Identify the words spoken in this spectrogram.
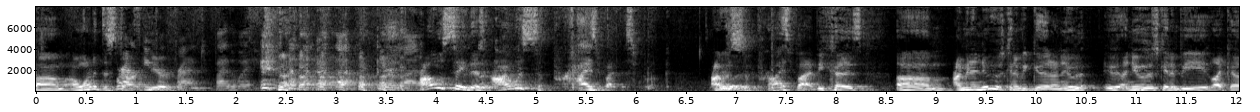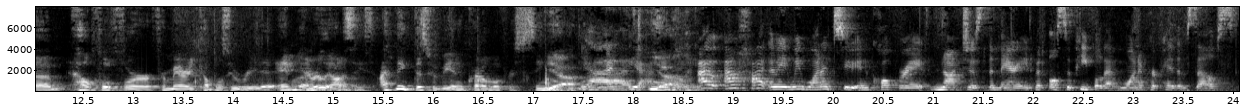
um, I wanted to We're start asking here. for a friend, by the way. I will say this: I was surprised by this book. I was surprised by it because um, I mean I knew it was going to be good. I knew I knew it was going to be like um, helpful for for married couples who read it. And, and really, honestly, I think this would be an incredible for single. Yeah. people. yeah, yeah. Yeah. totally. Our, our heart, I mean, we wanted to incorporate not just the married, but also people that want to prepare themselves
